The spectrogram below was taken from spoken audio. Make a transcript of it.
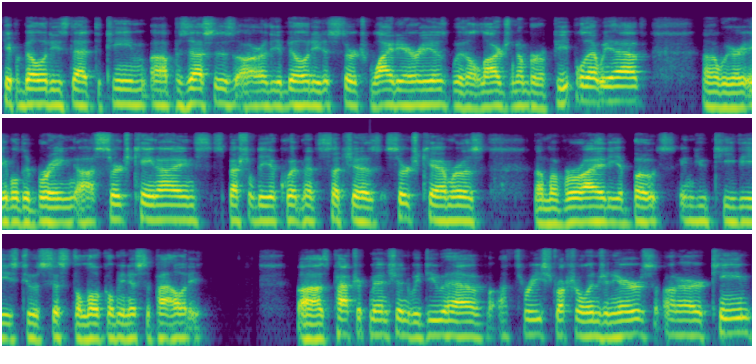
capabilities that the team uh, possesses are the ability to search wide areas with a large number of people that we have. Uh, we are able to bring uh, search canines, specialty equipment such as search cameras, um, a variety of boats and UTVs to assist the local municipality. Uh, as Patrick mentioned, we do have uh, three structural engineers on our team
